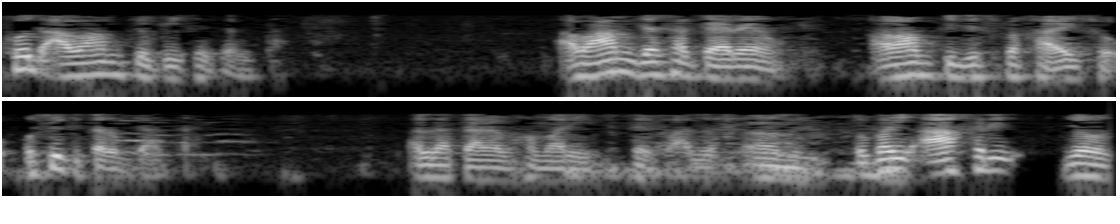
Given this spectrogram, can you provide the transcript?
خود عوام کے پیچھے چلتا۔ عوام جیسا کہہ رہے ہوں عوام کی جس میں خواہش ہو اسی کی طرف جاتا ہے۔ اللہ تعالیٰ ہماری حفاظت تو بھائی آخری جو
